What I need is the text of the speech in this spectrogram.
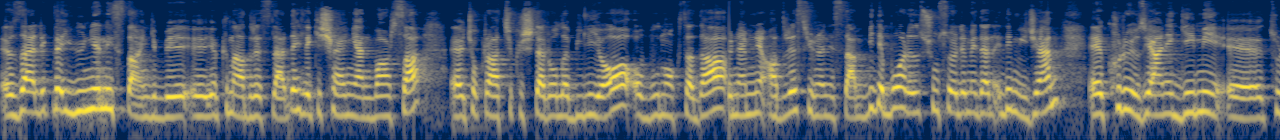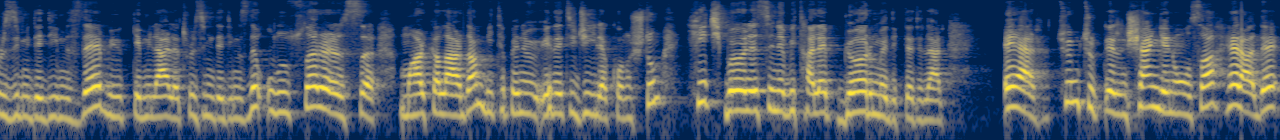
özellikle Yunanistan gibi e, yakın adreslerde hele ki Schengen varsa e, çok rahat çıkışlar olabiliyor. O bu noktada önemli adres Yunanistan. Bir de bu arada şunu söylemeden edemeyeceğim. E, cruise yani gemi e, turizmi dediğimizde, büyük gemilerle turizm dediğimizde uluslararası markalardan bir tepe yöneticiyle konuştum. Hiç böylesine bir talep görmedik dediler. Eğer tüm Türklerin Schengen'i olsa herhalde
